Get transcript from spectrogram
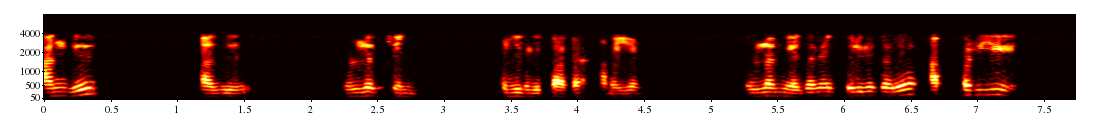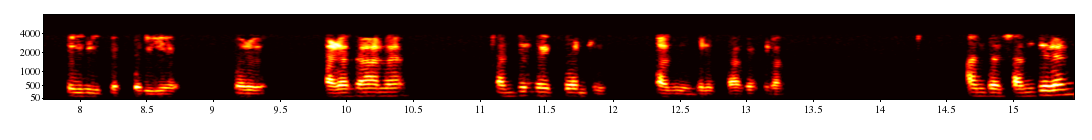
அங்கு அது உள்ளத்தின் பிரதிபலிப்பாக அமையும். உள்ளம் எதனை புரிகிறதோ அப்படியே பிரதிபலிக்கக்கூடிய ஒரு அழகான சந்திரனை போன்று அது உங்களுக்காக விளங்கும் அந்த சந்திரன்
